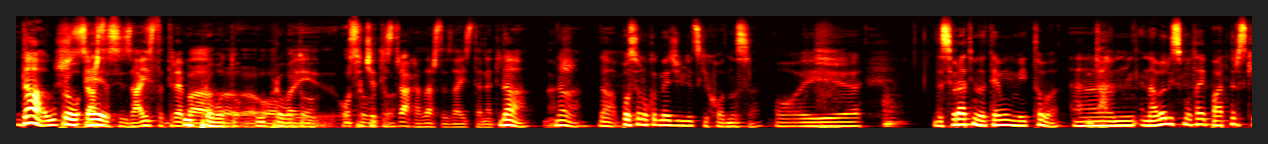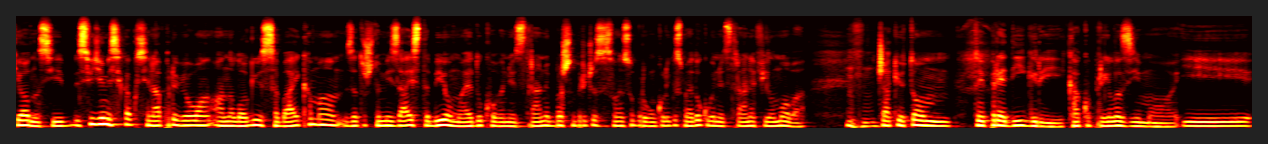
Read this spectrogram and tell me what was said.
Da, upravo, zašto e, se zaista treba upravo to, uh, upravo ovaj, to, upravo osjećati to. straha, zašto zaista ne treba. Da, znaš. da, da, posebno kod međuljudskih odnosa. Ovaj, e, da se vratim na temu mitova. Um, Naveli smo taj partnerski odnos i sviđa mi se kako si napravio ovu analogiju sa bajkama, zato što mi zaista bivamo edukovani od strane, baš sam pričao sa svojom suprugom koliko smo edukovani od strane filmova. Čak i u tom, toj predigri, kako prilazimo i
